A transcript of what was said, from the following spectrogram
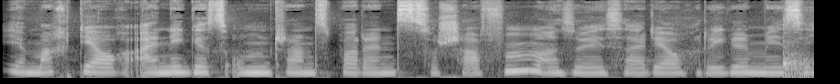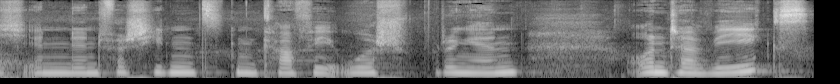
Ihr macht ja auch einiges, um Transparenz zu schaffen. Also ihr seid ja auch regelmäßig in den verschiedensten Kaffeeursprüngen unterwegs.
